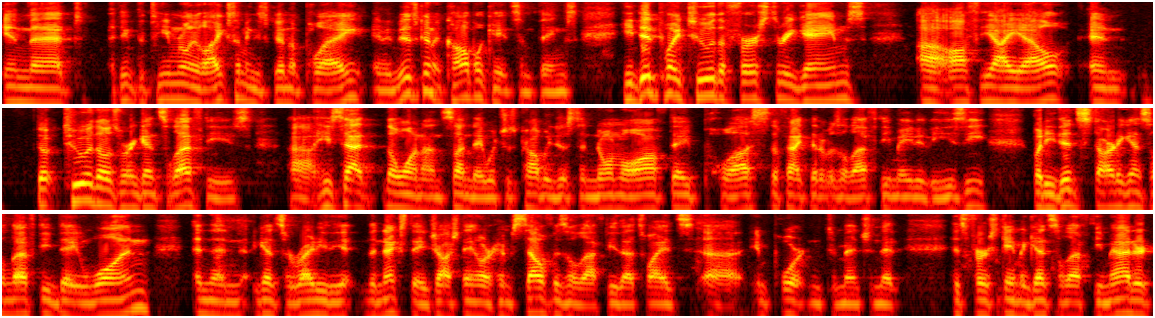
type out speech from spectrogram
in that I think the team really likes him and he's going to play, and it is going to complicate some things. He did play two of the first three games uh, off the IL, and the, two of those were against lefties. Uh, he sat the one on Sunday, which was probably just a normal off day, plus the fact that it was a lefty made it easy. But he did start against a lefty day one, and then against a righty the, the next day. Josh Naylor himself is a lefty. That's why it's uh, important to mention that his first game against a lefty mattered.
